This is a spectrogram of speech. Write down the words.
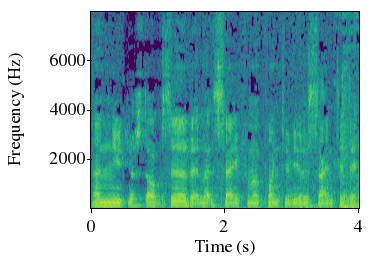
and you just observe it, let's say from a point of view of scientific,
